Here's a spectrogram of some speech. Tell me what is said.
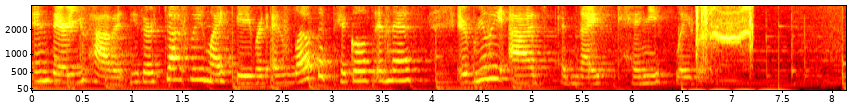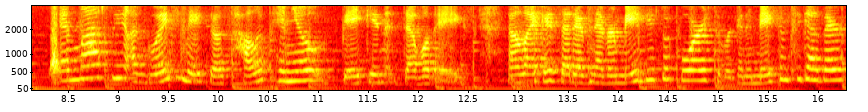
And there you have it. These are definitely my favorite. I love the pickles in this. It really adds a nice tangy flavor. And lastly, I'm going to make those jalapeno bacon deviled eggs. Now, like I said, I've never made these before, so we're gonna make them together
